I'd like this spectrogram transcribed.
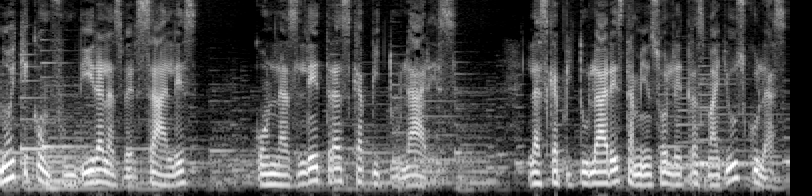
No hay que confundir a las versales con las letras capitulares. Las capitulares también son letras mayúsculas,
